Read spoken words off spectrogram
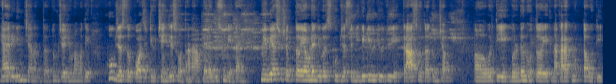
ह्या रिडिंगच्या नंतर तुमच्या जीवनामध्ये खूप जास्त पॉझिटिव्ह चेंजेस होताना आपल्याला दिसून येत आहे. मे बी असू शकतं एवढ्या दिवस खूप जास्त निगेटिव्हिटी होती एक त्रास होता तुमच्या वरती एक बर्डन होतं एक नकारात्मकता होती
